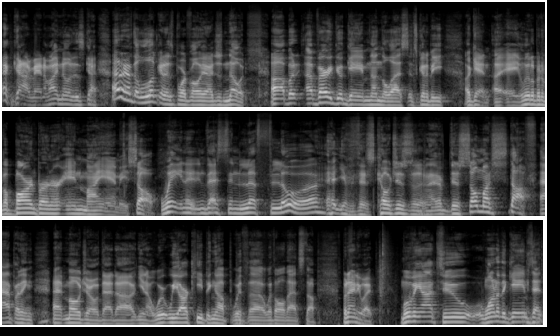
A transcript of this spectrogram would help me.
Forgot about him. God, man, if I know this guy, I don't have to look at his portfolio. I just know it. Uh, but a very good game nonetheless. It's going to be, again, a, a little bit of a barn burner in Miami. So, Waiting to invest in yeah, there's coaches. Uh, there's so much stuff happening at Mojo that uh, you know we're, we are keeping up with uh, with all that stuff. But anyway, moving on to one of the games that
